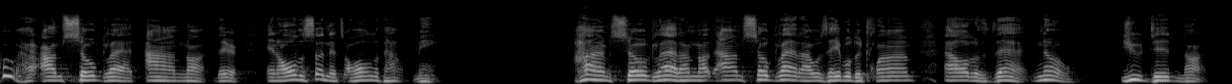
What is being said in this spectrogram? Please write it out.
whew, I'm so glad I'm not there. And all of a sudden, it's all about me. I'm so glad I'm not, I'm so glad I was able to climb out of that. No, you did not.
